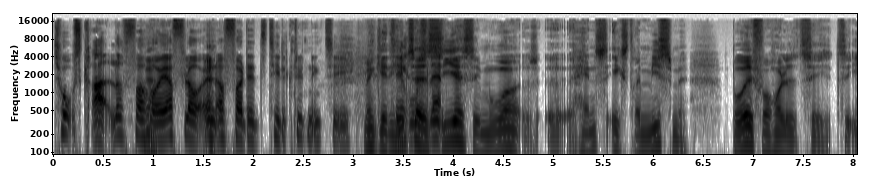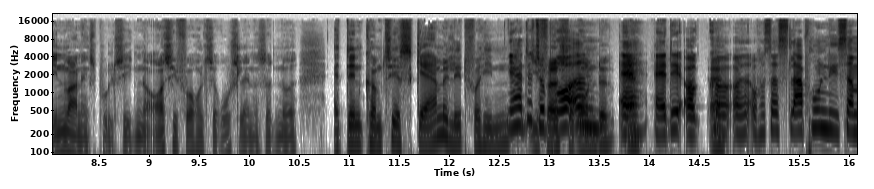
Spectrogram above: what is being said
tog skraldet for ja. højrefløjen ja. og for det tilknytning til Men kan det hele taget sige, at Seymour, øh, hans ekstremisme, både i forholdet til, til indvandringspolitikken og også i forhold til Rusland og sådan noget, at den kom til at skærme lidt for hende ja, det i tog første runde. Af, ja, af det, og, ja. og, og, og så slap hun ligesom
